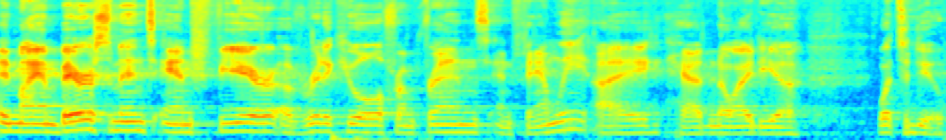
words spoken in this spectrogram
In my embarrassment and fear of ridicule from friends and family, I had no idea what to do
